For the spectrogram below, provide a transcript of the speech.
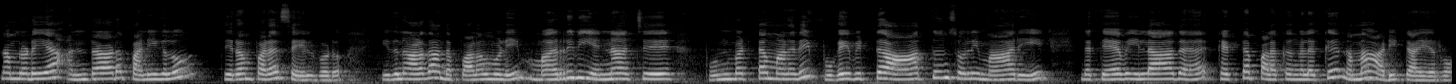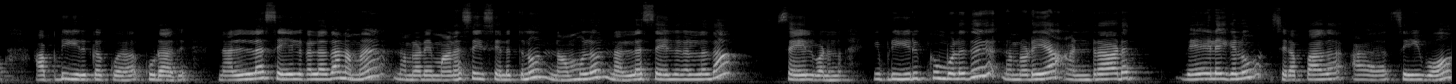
நம்மளுடைய அன்றாட பணிகளும் திறம்பட செயல்படும். இதனால தான் அந்த பழமொழி மருவி என்னாச்சு? புண்பட்ட மனதை புகைவிட்டு ஆற்றுன்னு சொல்லி மாறி இந்த தேவையில்லாத கெட்ட பழக்கங்களுக்கு நம்ம அடிக்ட் ஆயிடுறோம். அப்படி இருக்க கூடாது. நல்ல செயல்களில் தான் நம்ம நம்மளுடைய மனசை செலுத்தணும். நம்மளும் நல்ல செயல்களில் தான் செயல்படணும் இப்படி இருக்கும் பொழுது நம்மளுடைய அன்றாட வேலைகளும் சிறப்பாக செய்வோம்.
